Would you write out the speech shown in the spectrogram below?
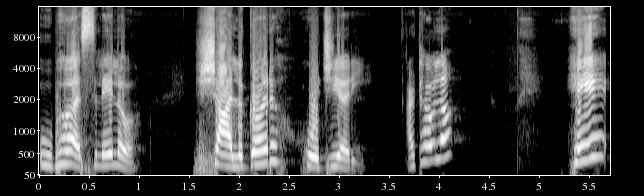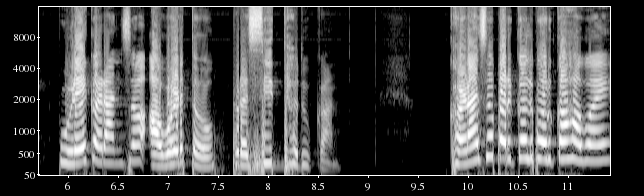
उभं असलेलं शालगर होजियरी. आठवलं? हे पुणेकरांचं आवडतं प्रसिद्ध दुकान. खणाचं पर्कल पोरका हवंय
